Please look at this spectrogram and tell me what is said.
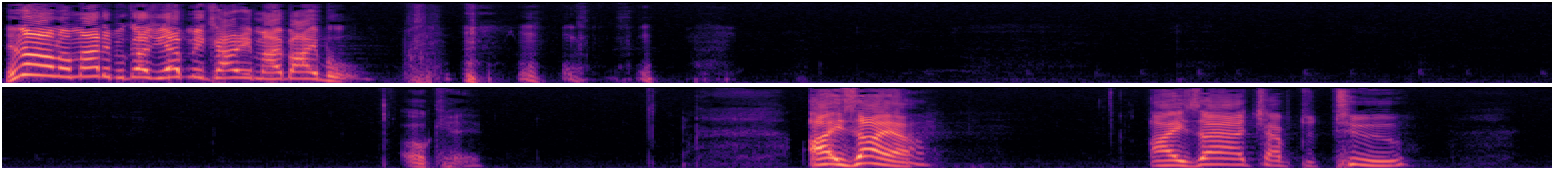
It's not automatic because you help me carry my Bible. okay. Isaiah. Isaiah chapter 2.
